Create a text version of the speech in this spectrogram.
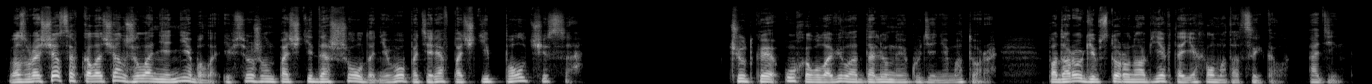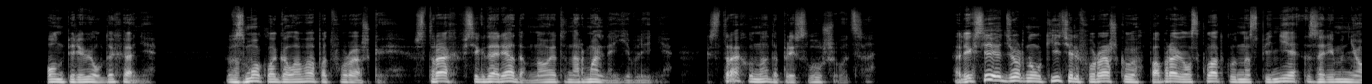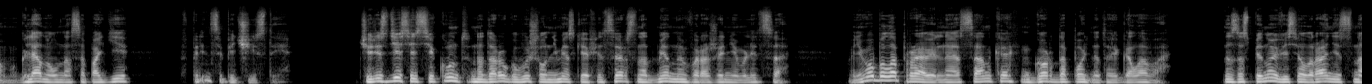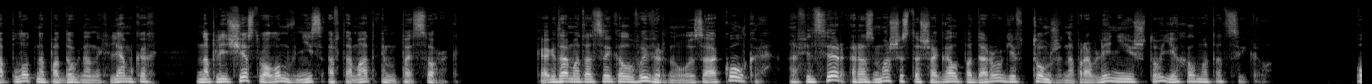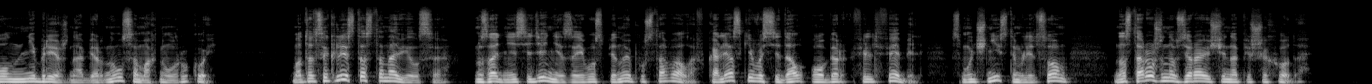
Возвращаться в Калачан желания не было, и все же он почти дошел до него, потеряв почти полчаса. Чуткое ухо уловило отдаленное гудение мотора. По дороге в сторону объекта ехал мотоцикл. Один. Он перевел дыхание. Взмокла голова под фуражкой. Страх всегда рядом, но это нормальное явление. К страху надо прислушиваться. Алексей отдернул китель, фуражку, поправил складку на спине за ремнем, глянул на сапоги, в принципе, чистые. Через 10 секунд на дорогу вышел немецкий офицер с надменным выражением лица — у него была правильная осанка, гордо поднятая голова. За спиной висел ранец на плотно подогнанных лямках, на плече стволом вниз автомат МП-40. Когда мотоцикл вывернул из-за околка, офицер размашисто шагал по дороге в том же направлении, что ехал мотоцикл. Он небрежно обернулся, махнул рукой. Мотоциклист остановился. Заднее сиденье за его спиной пустовало. В коляске восседал Обер-Фельдфебель с мучнистым лицом, настороженно взирающий на пешехода.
